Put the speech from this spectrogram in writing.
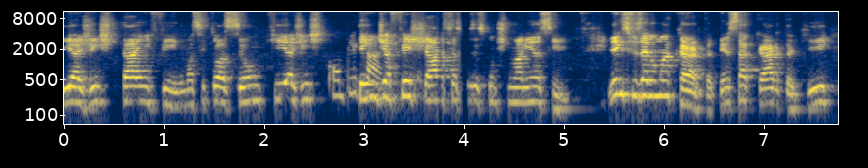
e a gente está, enfim, numa situação que a gente Complicado. tende a fechar se as coisas continuarem assim. E eles fizeram uma carta, tem essa carta aqui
